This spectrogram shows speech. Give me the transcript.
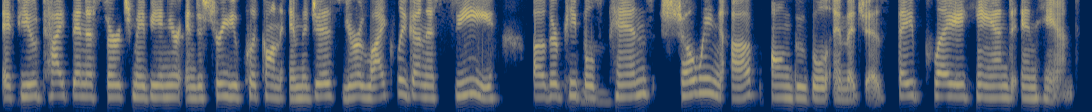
If you type in a search, maybe in your industry, you click on images, you're likely going to see other people's mm. pins showing up on Google Images. They play hand in hand.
